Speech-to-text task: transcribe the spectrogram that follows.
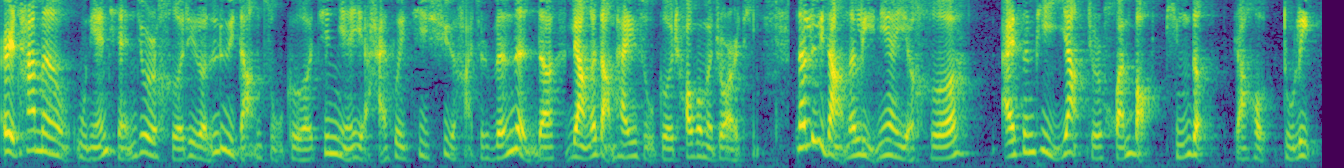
而且他们五年前就是和这个绿党阻隔，今年也还会继续哈，就是稳稳的两个党派一阻隔，超过 majority。那绿党的理念也和 S N P 一样，就是环保、平等，然后独立。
